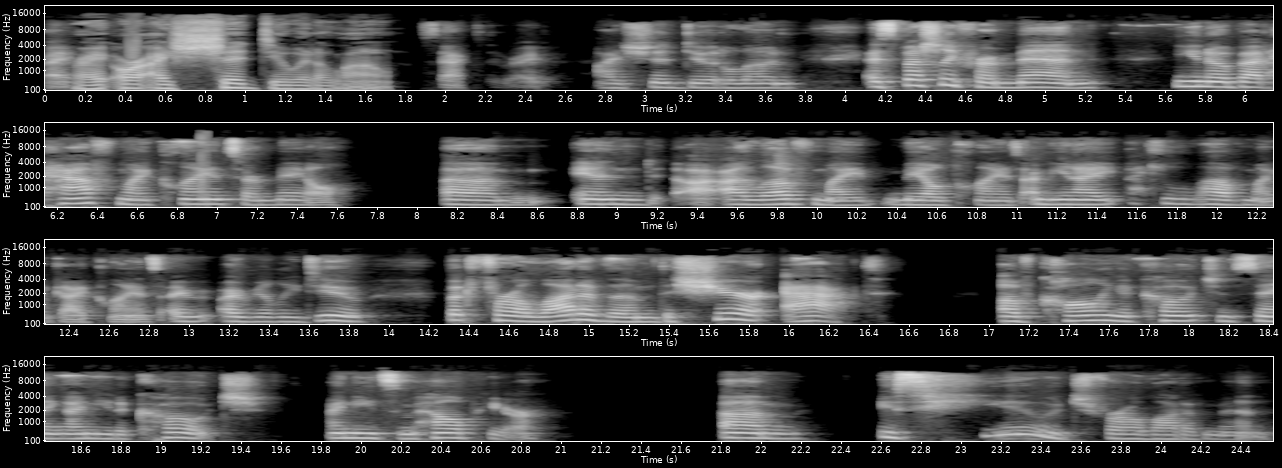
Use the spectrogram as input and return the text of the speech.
Right. right? Or I should do it alone. Exactly right. I should do it alone, especially for men. You know, about half my clients are male. Um, and I, I love my male clients. I mean, I, I love my guy clients. I, I really do. But for a lot of them, the sheer act of calling a coach and saying, I need a coach, I need some help here, um, is huge for a lot of men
